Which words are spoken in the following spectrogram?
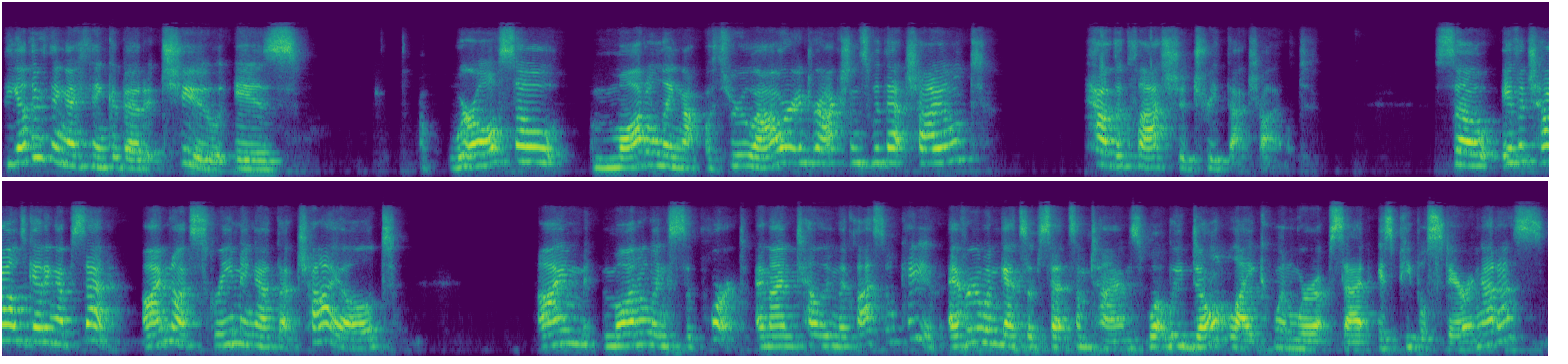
the other thing I think about it too is we're also modeling through our interactions with that child how the class should treat that child. So if a child's getting upset, I'm not screaming at that child. I'm modeling support and I'm telling the class, okay, everyone gets upset sometimes. What we don't like when we're upset is people staring at us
